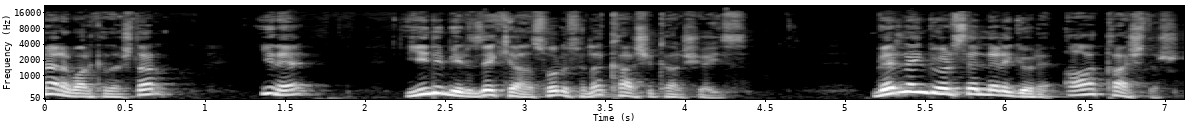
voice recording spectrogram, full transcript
Merhaba arkadaşlar. Yine yeni bir zeka sorusuyla karşı karşıyayız. Verilen görsellere göre A kaçtır?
